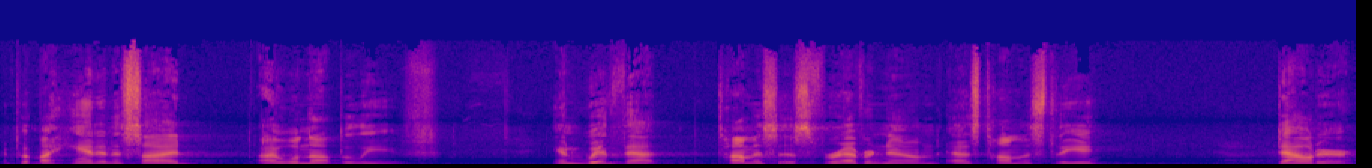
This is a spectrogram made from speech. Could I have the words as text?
and put my hand in his side, I will not believe. And with that, Thomas is forever known as Thomas the Doubter.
